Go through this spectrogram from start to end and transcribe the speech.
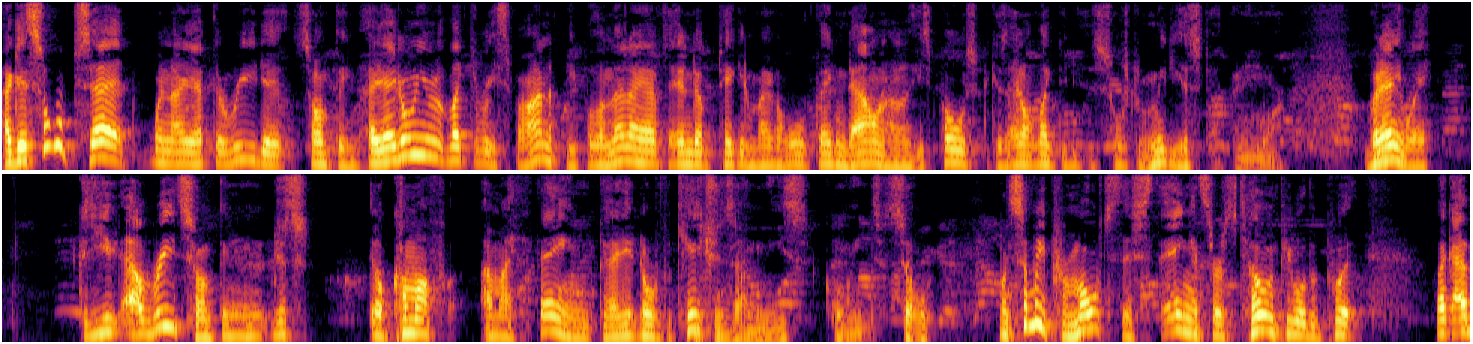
I get so upset when I have to read it, something. I, I don't even like to respond to people, and then I have to end up taking my whole thing down on these posts because I don't like to do the social media stuff anymore. But anyway, because I'll read something and just it'll come off on my thing because I get notifications on these coins. So when somebody promotes this thing and starts telling people to put, like I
